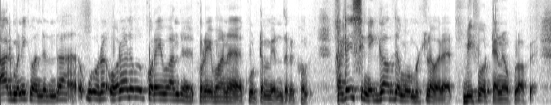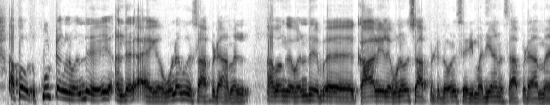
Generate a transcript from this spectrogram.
ஆறு மணிக்கு வந்திருந்தால் ஒரு ஓரளவு குறைவான குறைவான கூட்டம் இருந்திருக்கும். கடைசி நெக் ஆஃப் த மூமெண்ட்டில் வரார் பிஃபோர் டென் ஓ கிளாக் அப்போ கூட்டங்கள் வந்து அந்த உணவு சாப்பிடாமல் அவங்க வந்து காலையில் உணவு சாப்பிட்டதோடு சரி மதியானம் சாப்பிடாம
